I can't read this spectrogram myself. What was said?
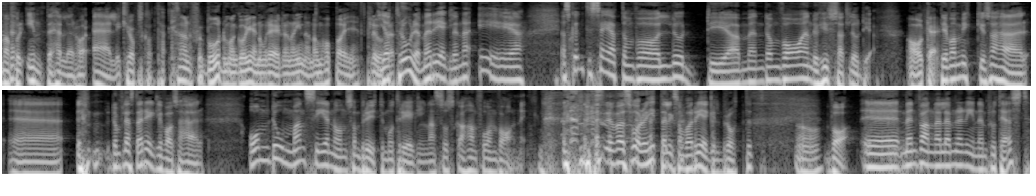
Man får inte heller ha ärlig kroppskontakt. Kanske borde man gå igenom reglerna innan de hoppar i plurret. Jag tror det, men reglerna är... Jag skulle inte säga att de var luddiga, men de var ändå hyfsat luddiga. Okej. Det var mycket så här... Eh, de flesta regler var så här. Om domaren ser någon som bryter mot reglerna så ska han få en varning. det var svårt att hitta liksom vad regelbrottet Ja. var. Eh, men Vanna lämnar in en protest.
